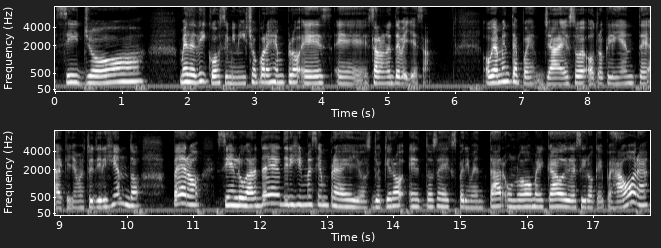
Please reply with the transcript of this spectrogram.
si yo me dedico, si mi nicho, por ejemplo, es eh, salones de belleza, obviamente pues ya eso es otro cliente al que yo me estoy dirigiendo, pero si en lugar de dirigirme siempre a ellos, yo quiero entonces experimentar un nuevo mercado y decir, ok, pues ahora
